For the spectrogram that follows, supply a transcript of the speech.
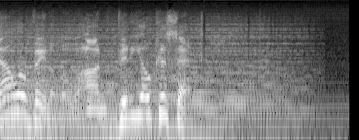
Now available on video cassette.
